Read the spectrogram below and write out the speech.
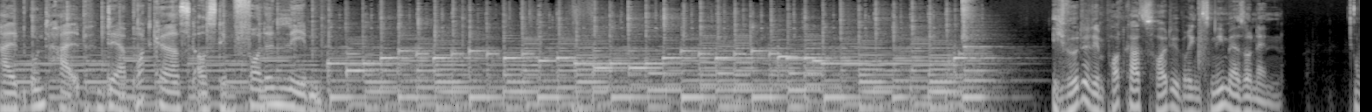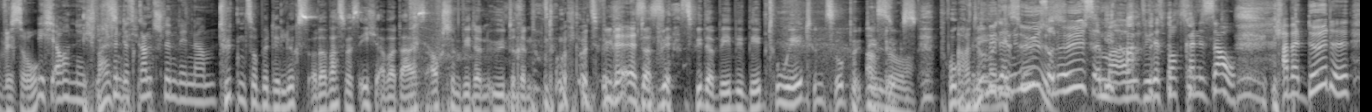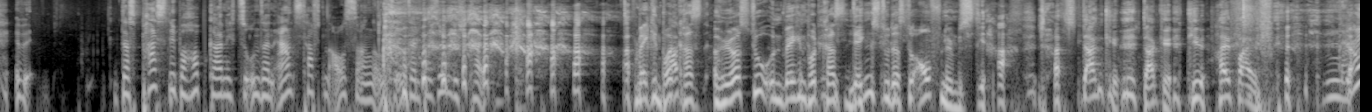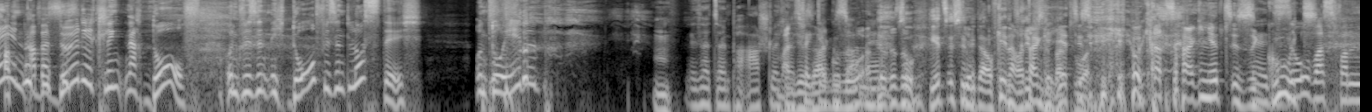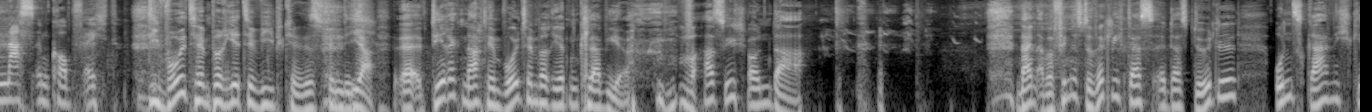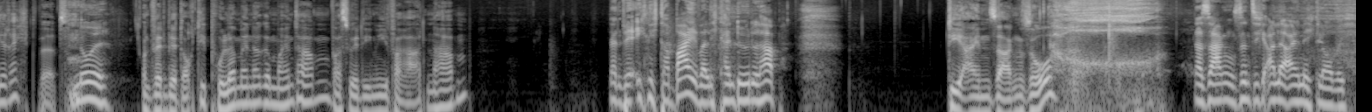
Halb und Halb, der Podcast aus dem vollen Leben. Ich würde den Podcast heute übrigens nie mehr so nennen. Wieso? Ich auch nicht. Ich Ich, finde das ganz schlimm, den Namen. Tütensuppe Deluxe oder was weiß ich, aber da ist auch schon wieder ein Ü drin. Und, und viele essen. Das wäre jetzt wieder BBB Tuetensuppe Ach so. Deluxe. Punkt. Ach, nur Mit den Ös und Ös immer irgendwie, das braucht keine Sau. Aber Dödel, äh, das passt überhaupt gar nicht zu unseren ernsthaften Aussagen und zu unseren Persönlichkeiten. Welchen Podcast hörst du und welchen Podcast denkst du, dass du aufnimmst? Ja, das, danke, danke. High five. Nein, aber Dödel klingt nach doof. Und wir sind nicht doof, wir sind lustig. Und Doedel. Ihr seid so ein paar Arschlöcher. Manche das fängt ja sagen gut so, an. ey. andere so. Jetzt ist sie wieder auf Genau, danke. Jetzt ist, ich wollte gerade sagen, jetzt ist sie Äh, gut. Sowas von nass im Kopf, echt. Die wohltemperierte Wiebke, das finde ich. Ja, äh, direkt nach dem wohltemperierten Klavier war sie schon da. Nein, aber findest du wirklich, dass äh, das Dödel uns gar nicht gerecht wird? Null. Und wenn wir doch die Pullermänner gemeint haben, was wir die nie verraten haben? Dann wäre ich nicht dabei, weil ich kein Dödel habe. Die einen sagen so, Da sagen, sind sich alle einig, glaube ich.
